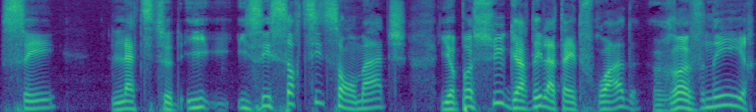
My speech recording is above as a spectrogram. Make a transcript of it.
c'est l'attitude. Il, s'est sorti de son match. Il n'a pas su garder la tête froide, revenir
